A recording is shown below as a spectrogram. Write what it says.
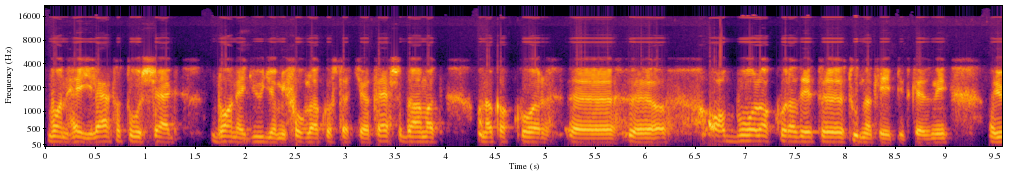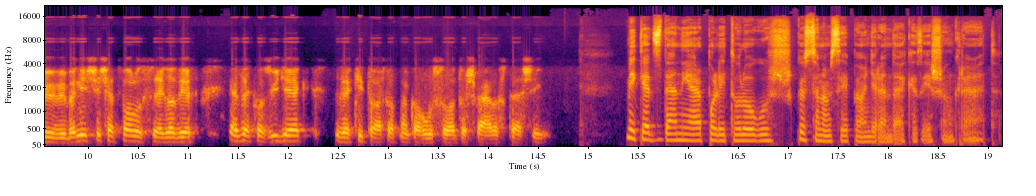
van helyi láthatóság, van egy ügy, ami foglalkoztatja a társadalmat, annak akkor ö, ö, abból akkor azért ö, tudnak építkezni a jövőben is, és hát valószínűleg azért ezek az ügyek, ezek kitartatnak a 26-os választásig. Mikec Dániel politológus, köszönöm szépen, hogy a rendelkezésünkre állt.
